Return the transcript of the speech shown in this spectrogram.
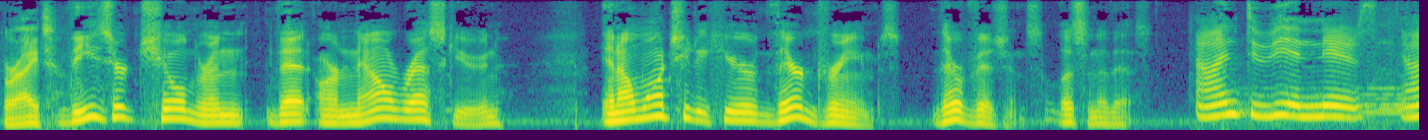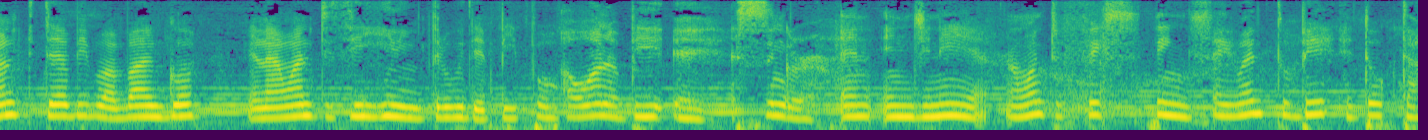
Right. These are children that are now rescued, and I want you to hear their dreams, their visions. Listen to this. I want to be a nurse. I want to tell people about God and I want to see healing through the people. I want to be a, a singer. An engineer. I want to fix things. I want to be a doctor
